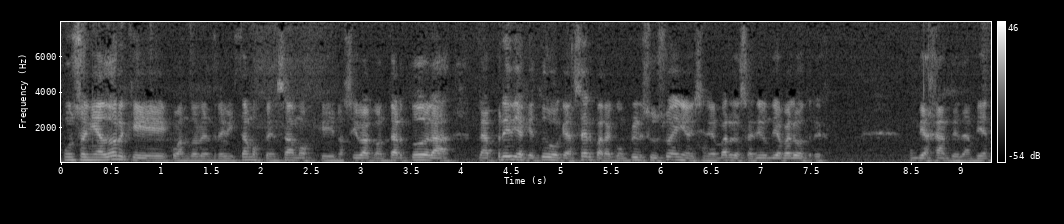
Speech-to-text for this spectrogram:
Un soñador que cuando lo entrevistamos pensamos que nos iba a contar toda la, la previa que tuvo que hacer para cumplir su sueño y sin embargo salió un día para el otro un viajante también.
